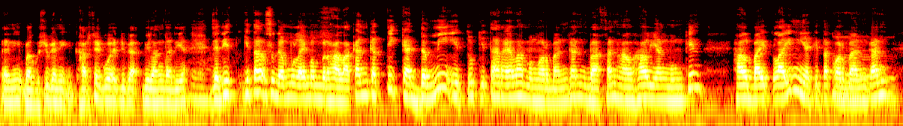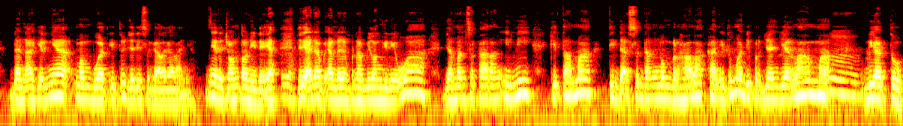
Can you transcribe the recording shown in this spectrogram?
Dan ini bagus juga nih. Harusnya gue juga bilang tadi ya. Iya. Jadi kita sudah mulai memberhalakan ketika demi itu kita rela mengorbankan bahkan hal-hal yang mungkin hal baik lainnya kita korbankan Hmm. Dan akhirnya membuat itu jadi segala-galanya. Ini ada contoh nih dek ya. Iya. Jadi ada ada yang pernah bilang gini, wah zaman sekarang ini kita mah tidak sedang memberhalakan itu mah di perjanjian lama. Hmm. Lihat tuh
